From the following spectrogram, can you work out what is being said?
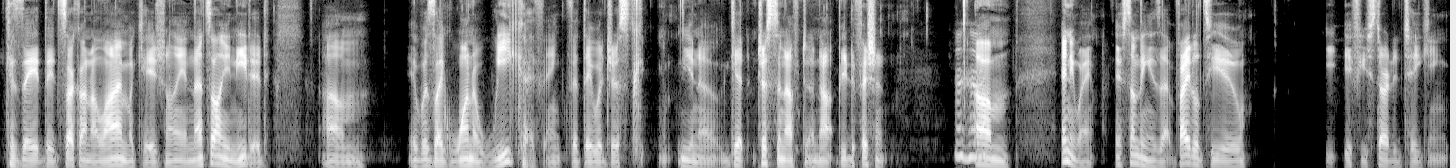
because they they'd suck on a lime occasionally, and that's all you needed. Um, it was like one a week, I think, that they would just you know get just enough to not be deficient. Um, anyway, if something is that vital to you, if you started taking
